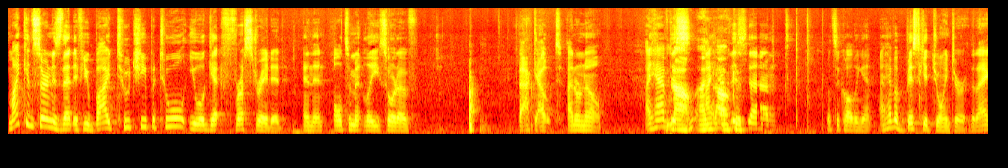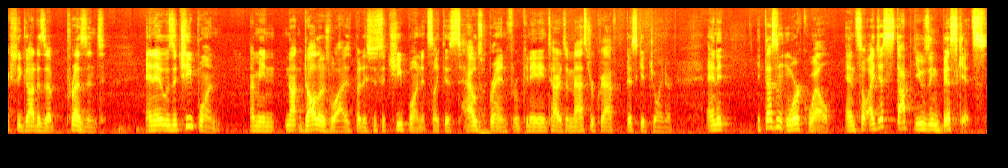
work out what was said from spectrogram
my concern is that if you buy too cheap a tool, you will get frustrated and then ultimately sort of back out. I don't know. I have this. No, I I, have this. 'cause- Um, what's it called again? I have a biscuit jointer that I actually got as a present, and it was a cheap one. I mean, not dollars wise, but it's just a cheap one. It's like this house brand from Canadian Tire. It's a Mastercraft biscuit jointer, and it it doesn't work well. And so I just stopped using biscuits,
